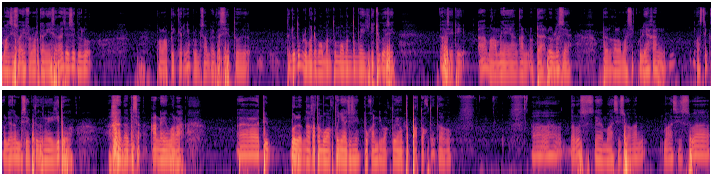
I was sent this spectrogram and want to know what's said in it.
mahasiswa event organizer aja sih dulu. Pola pikirnya belum sampai ke situ. Dulu tuh belum ada momentum-momentum kayak gini juga sih. Oh jadi ah malah menyayangkan udah lulus ya. Udah kalau masih kuliah kan masih kuliah kan bisa ikut ikut kayak gitu. Nggak bisa aneh malah. Ah di boleh nggak ketemu waktunya aja sih. Bukan di waktu yang tepat waktu itu aku. Uh, terus ya mahasiswa kan mahasiswa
